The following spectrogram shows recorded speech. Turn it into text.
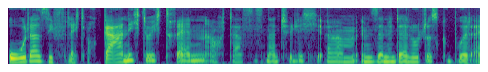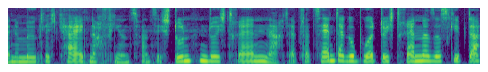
oder sie vielleicht auch gar nicht durchtrennen. Auch das ist natürlich ähm, im Sinne der Lotusgeburt eine Möglichkeit. Nach 24 Stunden durchtrennen, nach der Plazenta-Geburt durchtrennen. Also es gibt da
